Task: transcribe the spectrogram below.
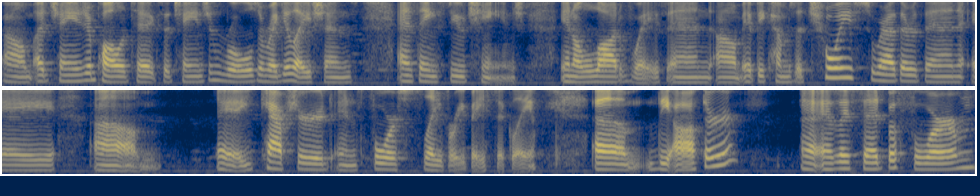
um, a change in politics, a change in rules and regulations, and things do change in a lot of ways. And um, it becomes a choice rather than a um, a captured and forced slavery, basically. Um, the author uh, as I said before,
